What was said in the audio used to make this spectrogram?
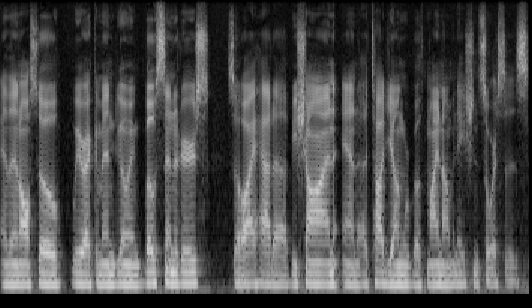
and then also we recommend going both senators. So I had uh, Bucshon and uh, Todd Young were both my nomination sources.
